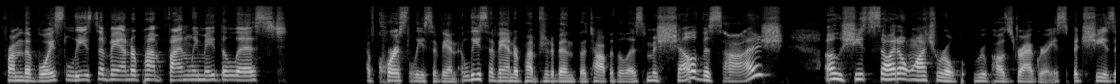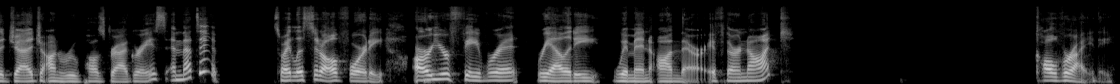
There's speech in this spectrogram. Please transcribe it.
from The Voice. Lisa Vanderpump finally made the list. Of course, Lisa Van Lisa Vanderpump should have been at the top of the list. Michelle Visage. Oh, she's so I don't watch Ru- RuPaul's Drag Race, but she is a judge on RuPaul's Drag Race, and that's it. So I listed all 40. Are your favorite reality women on there? If they're not, call variety.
